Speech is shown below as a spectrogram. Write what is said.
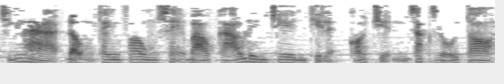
chính là Đồng Thanh Phong sẽ báo cáo lên trên thì lại có chuyện rắc rối to.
